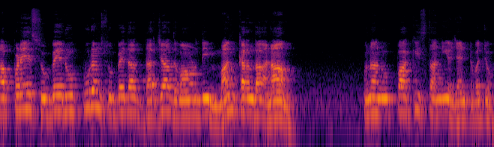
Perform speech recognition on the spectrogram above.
ਆਪਣੇ ਸੂਬੇ ਨੂੰ ਪੂਰਨ ਸੂਬੇ ਦਾ ਦਰਜਾ ਦਿਵਾਉਣ ਦੀ ਮੰਗ ਕਰਨ ਦਾ ਇਨਾਮ ਉਹਨਾਂ ਨੂੰ ਪਾਕਿਸਤਾਨੀ ਏਜੰਟ ਵਜੋਂ।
